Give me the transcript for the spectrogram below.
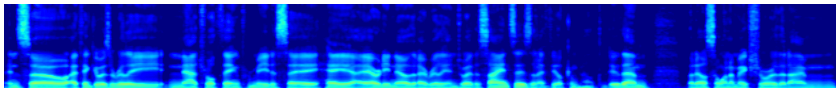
And so I think it was a really natural thing for me to say, hey, I already know that I really enjoy the sciences and I feel compelled to do them, but I also want to make sure that I'm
